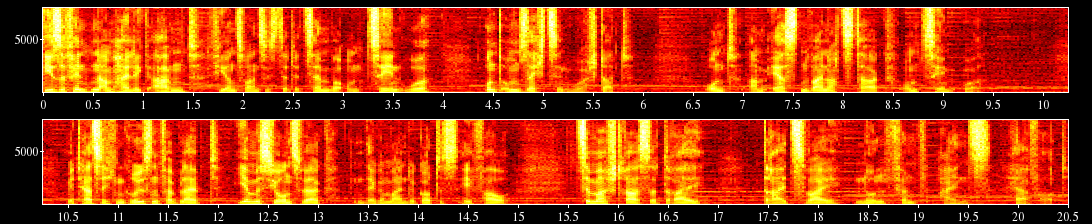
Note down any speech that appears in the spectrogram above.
Diese finden am Heiligabend, 24. Dezember um 10 Uhr und um 16 Uhr statt und am ersten Weihnachtstag um 10 Uhr. Mit herzlichen Grüßen verbleibt Ihr Missionswerk der Gemeinde Gottes e.V. Zimmerstraße 3 32051 Herford.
